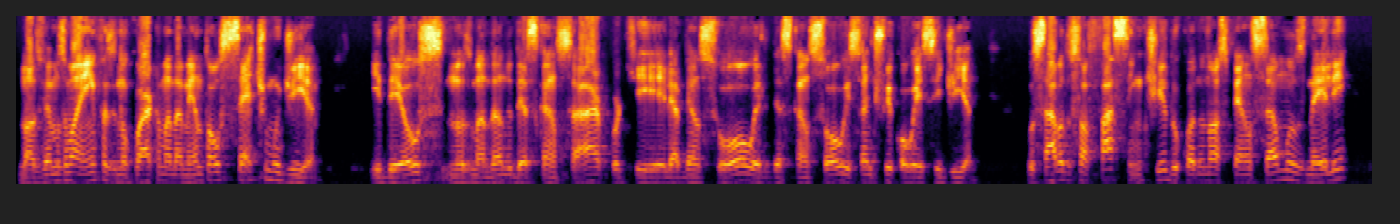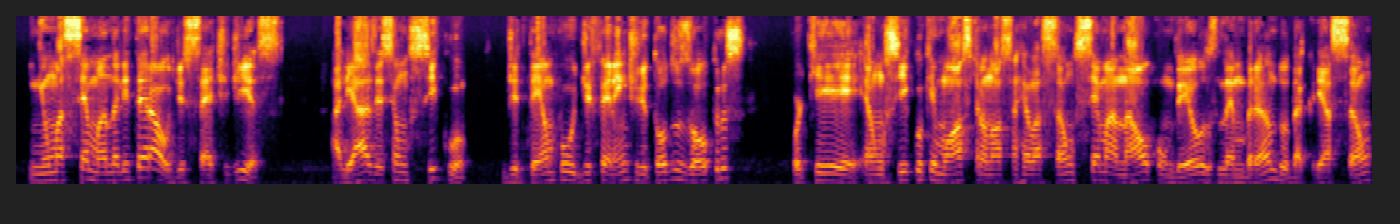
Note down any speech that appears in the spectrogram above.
nós vemos uma ênfase no quarto mandamento ao sétimo dia. E Deus nos mandando descansar, porque Ele abençoou, Ele descansou e santificou esse dia. O sábado só faz sentido quando nós pensamos nele em uma semana literal, de sete dias. Aliás, esse é um ciclo de tempo diferente de todos os outros, porque é um ciclo que mostra a nossa relação semanal com Deus, lembrando da criação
